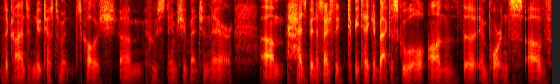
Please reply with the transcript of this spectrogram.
the kinds of New Testament scholars um, whose names you've mentioned there um, has been essentially to be taken back to school on the importance of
